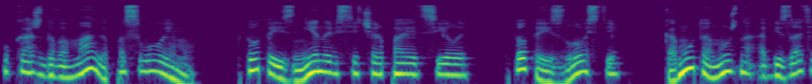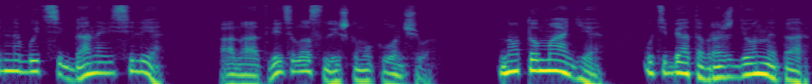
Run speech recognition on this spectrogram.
«У каждого мага по-своему. Кто-то из ненависти черпает силы, кто-то из злости. Кому-то нужно обязательно быть всегда на веселе. Она ответила слишком уклончиво. Но то магия. У тебя-то врожденный дар.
